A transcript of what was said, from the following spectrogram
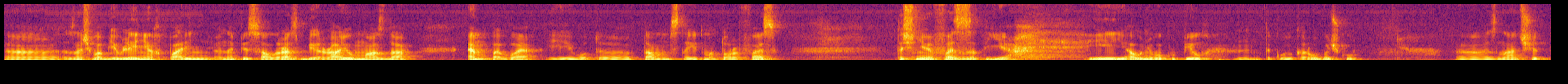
значит, в объявлениях парень написал «Разбираю Mazda MPV». И вот э, там стоит мотор FS, точнее FSZE. И я у него купил такую коробочку. Э, значит,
